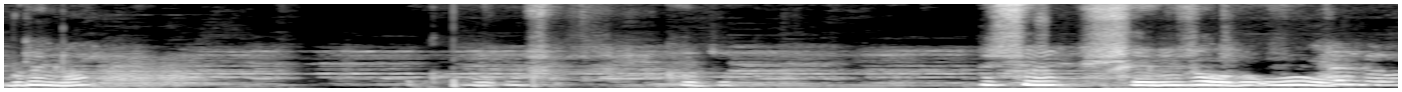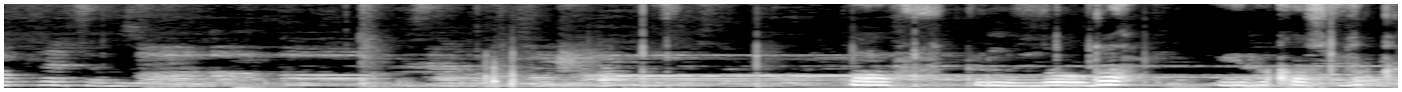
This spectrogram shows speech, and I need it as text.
Bu ne lan? Kırdık. Bir sürü şeyimiz oldu. Oo. Of deniz oldu. İyi bir kastık.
